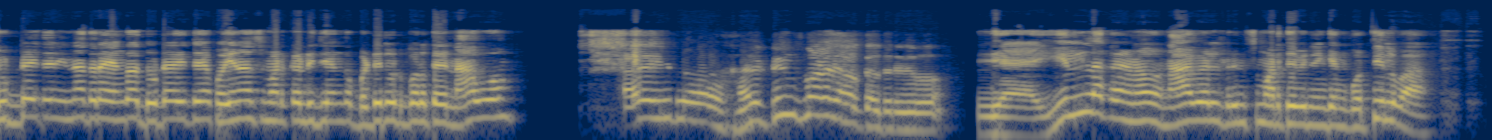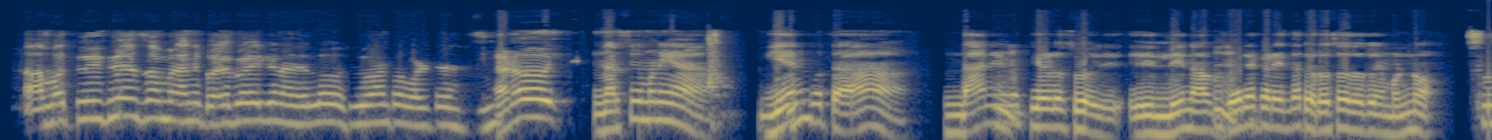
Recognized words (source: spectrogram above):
ದುಡ್ಡು ಐತೆ ನಿನ್ನ ಹತ್ರ ಹೆಂಗ ದುಡ್ಡು ಐತೆ ಫೈನಾನ್ಸ್ ಮಾಡ್ಕೊಂಡಿದ್ಯ ಹೆಂಗ ಬಡ್ಡಿ ದುಡ್ಡು ಬರುತ್ತೆ ನಾವು? ಅದೇ ಇದು ಅದೇ ಡ್ರಿಂಕ್ಸ್ ಮಾಡೋದು ಯಾವಾಗ ಕಲ್ತ್ರಿ ನೀವು? ಏ, ಇಲ್ಲ ಕಣ ನಾವೆಲ್ ಡ್ರಿಂಕ್ಸ್ ಮಾಡ್ತೀವಿ ನಿಂಗೆ ಹೆಂಗ್ ಗೊತ್ತಿಲ್ವಾ? ಆ, ಮತ್ತೆ ಇದೇನ್ ಸ್ವಾಮಿ ನಾನು ಬೆಳೆ ಬೆಳಿಗ್ಗೆ ನಾನೆಲ್ಲೋ ಶಿವ ಅಂತ ಹೊರಟೆ. ಅಣ್ಣ ನರಸಿಂಹಣಿಯ ಏನ್ ಗೊತ್ತಾ? ನಾನೇನು ಕೇಳಿಸು ಇಲ್ಲಿ ನಾವ್ ಬೇರೆ ಕಡೆಯಿಂದ ತರಿಸೋದು ಅದು ಮಣ್ಣು. ಸೊ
